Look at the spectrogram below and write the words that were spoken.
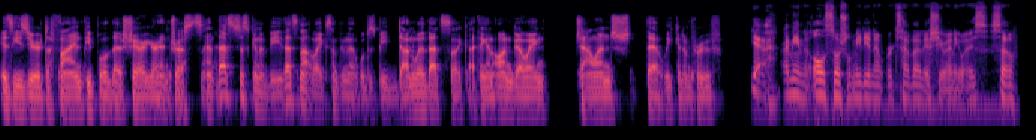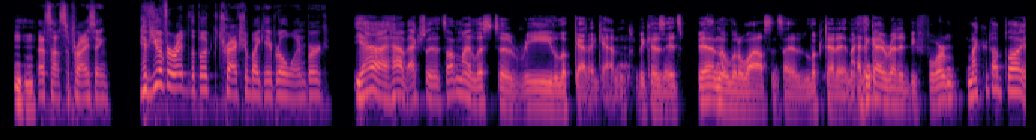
it's easier to find people that share your interests, and that's just going to be that's not like something that will just be done with. That's like I think an ongoing challenge that we can improve. Yeah, I mean, all social media networks have that issue, anyways. So mm-hmm. that's not surprising. Have you ever read the book Traction by Gabriel Weinberg? Yeah, I have. Actually, it's on my list to re look at again because it's been a little while since I looked at it. And I think I read it before Micro.blog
